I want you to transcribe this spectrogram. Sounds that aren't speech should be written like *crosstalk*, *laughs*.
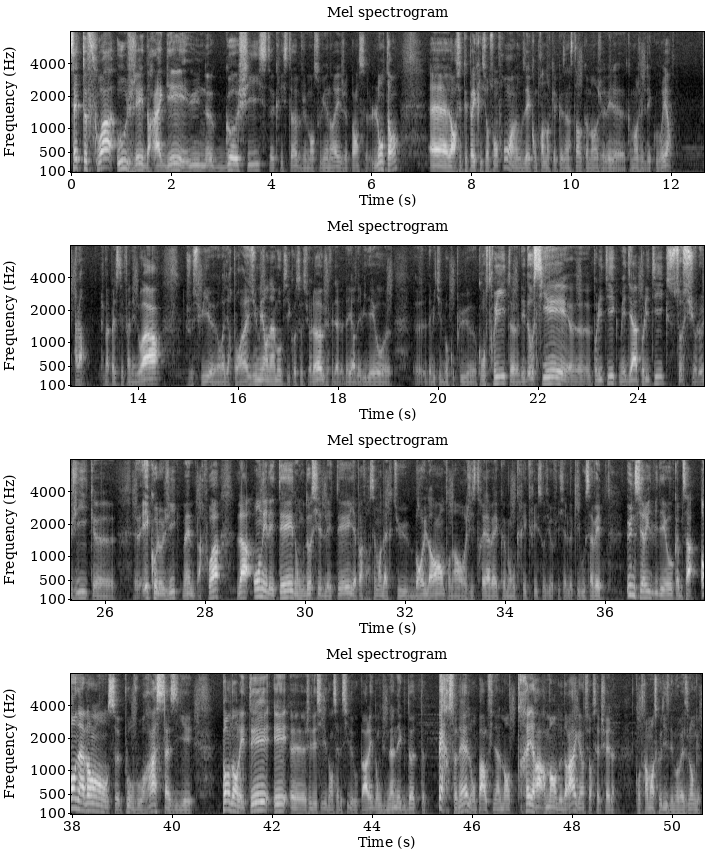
Cette fois où j'ai dragué une gauchiste, Christophe, je m'en souviendrai, je pense, longtemps. Euh, alors, c'était pas écrit sur son front, hein, vous allez comprendre dans quelques instants comment je vais le, comment je vais le découvrir. Alors, je m'appelle Stéphane Edouard, je suis, euh, on va dire, pour résumer en un mot, psychosociologue. Je fais d'ailleurs des vidéos euh, d'habitude beaucoup plus construites, des dossiers politiques, médias politiques, sociologiques, euh, euh, écologiques même parfois. Là, on est l'été, donc dossier de l'été, il n'y a pas forcément d'actu brûlante. On a enregistré avec mon cri-cri, sosie officiel de qui vous savez, une série de vidéos comme ça en avance pour vous rassasier pendant l'été et euh, j'ai décidé dans celle-ci de vous parler donc d'une anecdote personnelle. On parle finalement très rarement de drague hein, sur cette chaîne, contrairement à ce que disent les mauvaises langues.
